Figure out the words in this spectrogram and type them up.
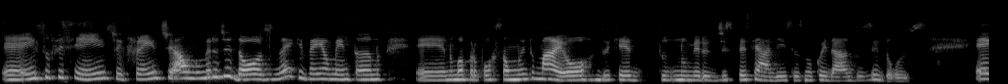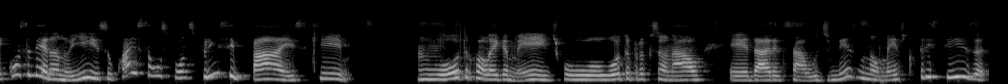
é insuficiente frente ao número de idosos, né, que vem aumentando é, numa proporção muito maior do que o número de especialistas no cuidado dos idosos. É, considerando isso, quais são os pontos principais que um outro colega médico ou outro profissional é, da área de saúde, mesmo não médico, precisa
